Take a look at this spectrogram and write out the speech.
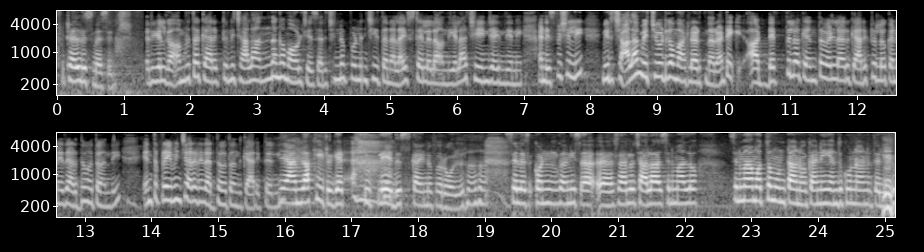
to tell this message. రియల్గా అమృత క్యారెక్టర్ని చాలా అందంగా మౌల్డ్ చేశారు. చిన్నప్పటి నుంచి తన లైఫ్ స్టైల్ ఎలా ఉంది ఎలా చేంజ్ అయింది అని. అండ్ ఎస్పెషల్లీ మీరు చాలా మెచ్యూర్డ్గా మాట్లాడుతున్నారు. అంటే ఆ డెప్త్లోకి ఎంత వెళ్ళారు క్యారెక్టర్లోకి అనేది అర్థమవుతోంది. ఎంత ప్రేమించారు అనేది అర్థమవుతోంది క్యారెక్టర్ని. Yeah, I'm lucky to to to play this kind of కొన్ని కొన్ని సార్లు చాలా సినిమాల్లో సినిమా మొత్తం ఉంటాను కానీ ఎందుకు ఉన్నానో తెలియదు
